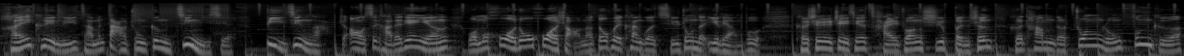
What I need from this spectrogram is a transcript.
还可以离咱们大众更近一些。毕竟啊，这奥斯卡的电影，我们或多或少呢都会看过其中的一两部。可是这些彩妆师本身和他们的妆容风格，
